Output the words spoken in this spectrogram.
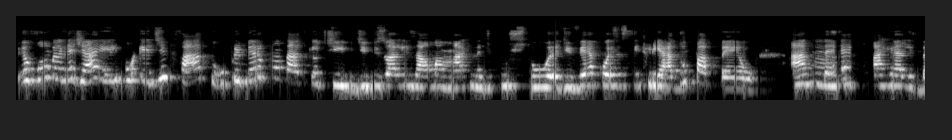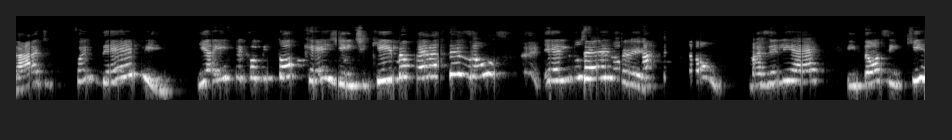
Eu vou homenagear ele, porque de fato, o primeiro contato que eu tive de visualizar uma máquina de costura, de ver a coisa se criar do papel. Até a realidade, foi dele. E aí foi que eu me toquei, gente, que meu pai era artesão. Ele não Sempre. artesão, mas ele é. Então, assim, que,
